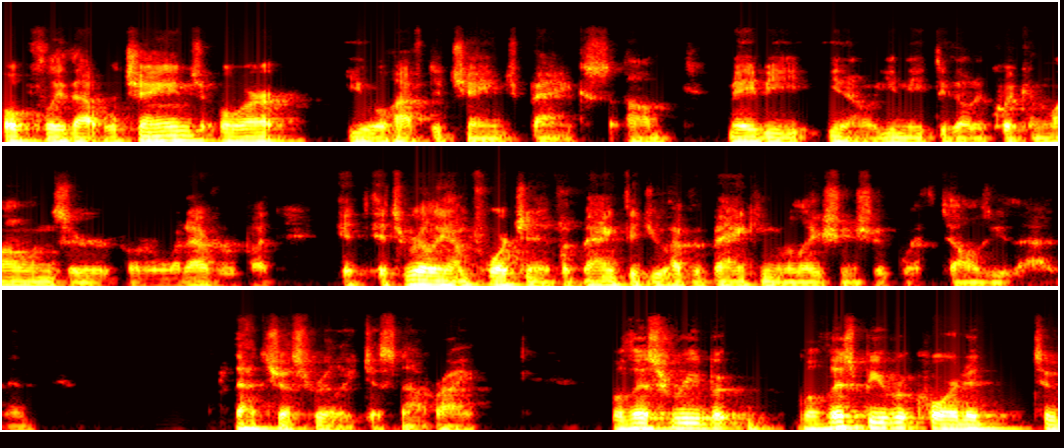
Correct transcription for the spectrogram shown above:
hopefully that will change, or you will have to change banks. Um, maybe you know you need to go to Quicken Loans or or whatever. But it, it's really unfortunate if a bank that you have a banking relationship with tells you that, and that's just really just not right. Will this re- will this be recorded to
